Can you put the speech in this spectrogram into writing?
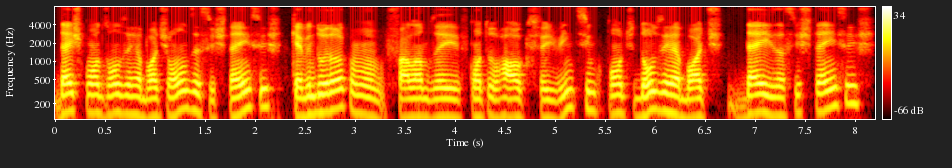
10 pontos, 11 rebotes, 11 assistências. Kevin Durant, como falamos aí, contra o Hawks fez 25 pontos, 12 rebotes, 10 assistências.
